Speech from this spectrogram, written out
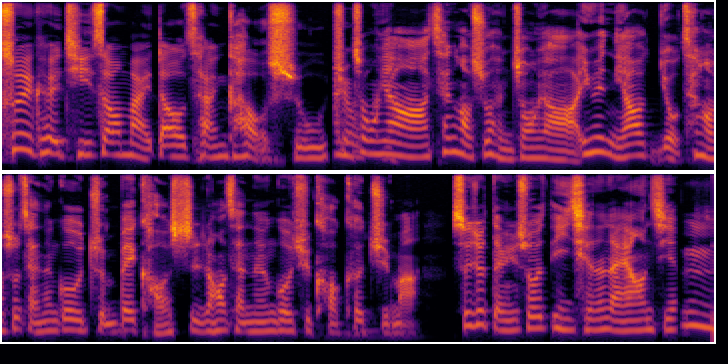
所以可以提早买到参考书，很重要啊！参考书很重要啊，因为你要有参考书才能够准备考试，然后才能够去考科举嘛。所以就等于说，以前的南洋街，嗯，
